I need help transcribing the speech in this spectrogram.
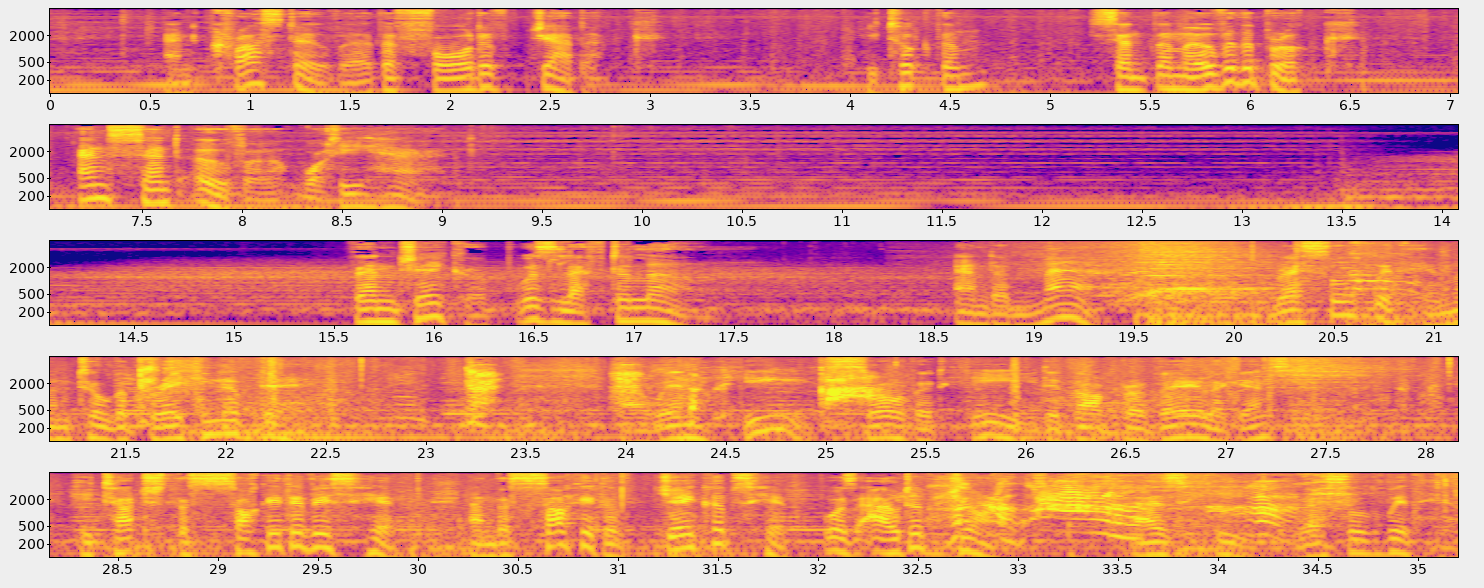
and crossed over the ford of Jabbok. He took them, sent them over the brook, and sent over what he had. Then Jacob was left alone, and a man wrestled with him until the breaking of day. Now, when he saw that he did not prevail against him, he touched the socket of his hip, and the socket of Jacob's hip was out of joint as he wrestled with him.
